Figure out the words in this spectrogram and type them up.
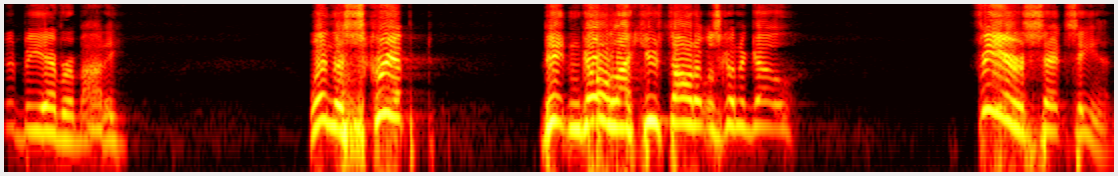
Should be everybody. When the script didn't go like you thought it was going to go, fear sets in.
